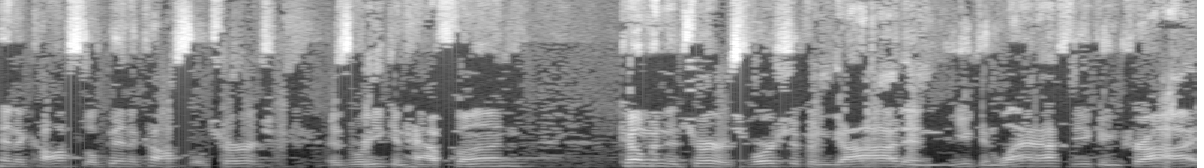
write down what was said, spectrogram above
Pentecostal Pentecostal church is where you can have fun, coming to church, worshiping God, and you can laugh, you can cry,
